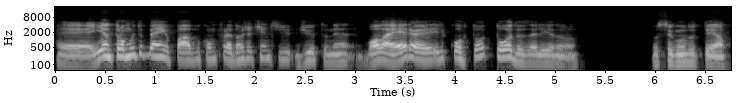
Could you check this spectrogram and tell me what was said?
É, e entrou muito bem o Pablo, como o Fredão já tinha dito, né? Bola aérea, ele cortou todas ali no, no segundo tempo.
